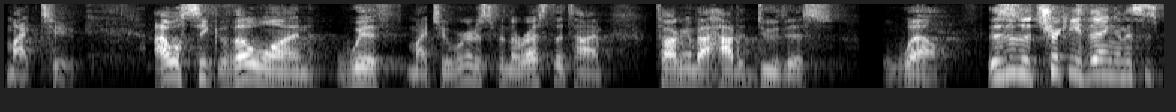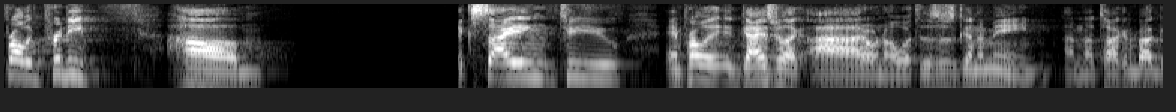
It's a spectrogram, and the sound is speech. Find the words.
my two. I will seek the one with my two. We're going to spend the rest of the time talking about how to do this well. This is a tricky thing, and this is probably pretty um, exciting to you. And probably guys are like, I don't know what this is going to mean. I'm not talking about,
